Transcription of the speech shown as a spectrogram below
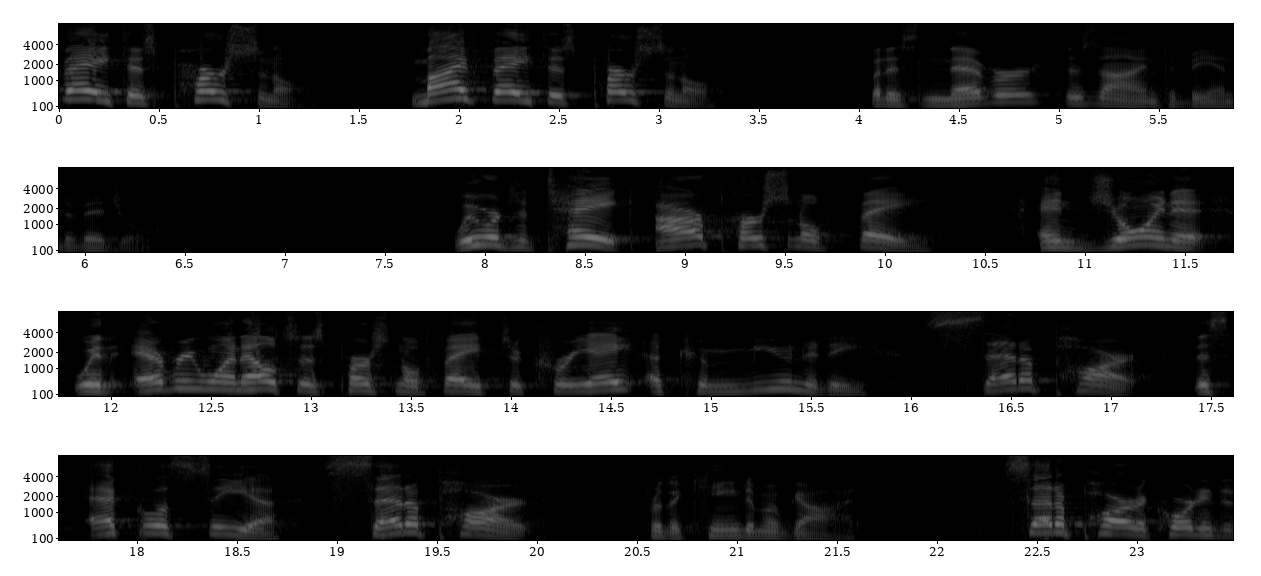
faith is personal. My faith is personal, but it's never designed to be individual. We were to take our personal faith and join it with everyone else's personal faith to create a community set apart, this ecclesia set apart for the kingdom of God. Set apart, according to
